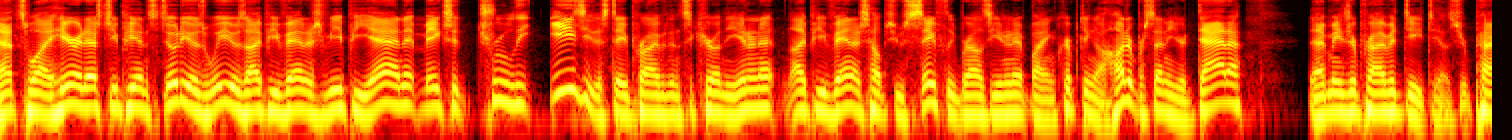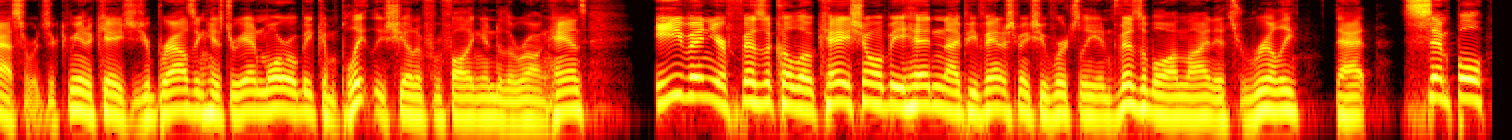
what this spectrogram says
That's why here at SGPN Studios, we use IP Vanish VPN. It makes it truly easy to stay private and secure on the internet. IP Vanish helps you safely browse the internet by encrypting 100% of your data. That means your private details, your passwords, your communications, your browsing history, and more will be completely shielded from falling into the wrong hands. Even your physical location will be hidden. IP Vanish makes you virtually invisible online. It's really that simple.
